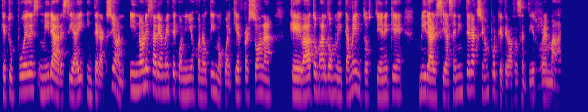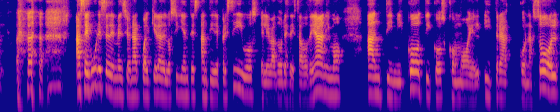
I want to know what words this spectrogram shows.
que tú puedes mirar si hay interacción y no necesariamente con niños con autismo, cualquier persona que va a tomar dos medicamentos tiene que mirar si hacen interacción porque te vas a sentir re mal. Asegúrese de mencionar cualquiera de los siguientes antidepresivos, elevadores de estado de ánimo, antimicóticos como el itraconazol,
